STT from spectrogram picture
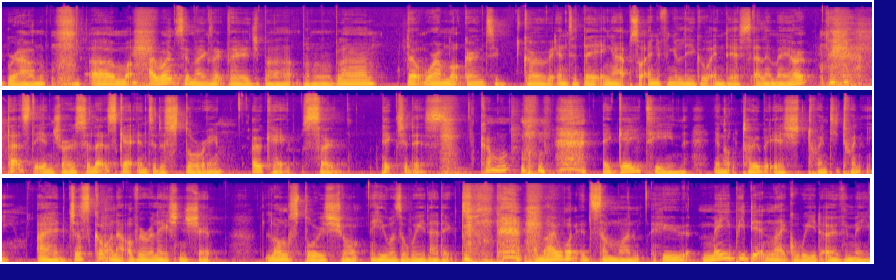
Brown. Um, I won't say my exact age, but blah blah blah blah. Don't worry, I'm not going to go into dating apps or anything illegal in this LMAO. That's the intro. So let's get into the story. Okay, so picture this. Come on. a gay teen in October ish 2020. I had just gotten out of a relationship. Long story short, he was a weed addict. and I wanted someone who maybe didn't like weed over me.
